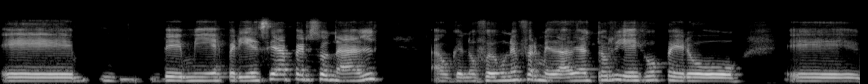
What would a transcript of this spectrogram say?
Eh, de mi experiencia personal, aunque no fue una enfermedad de alto riesgo, pero eh,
